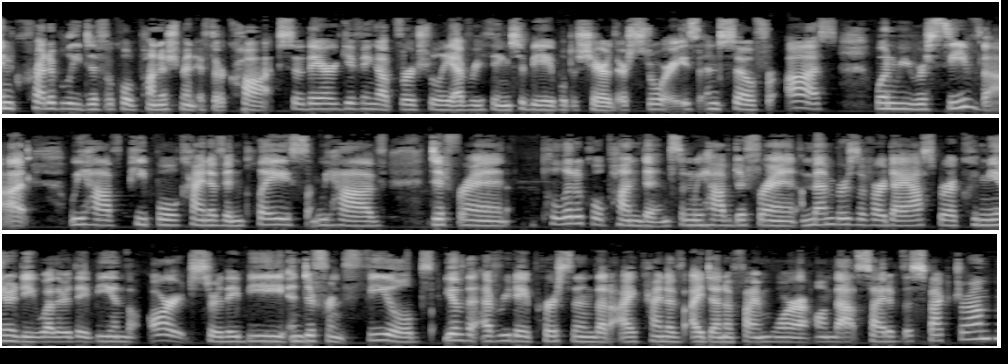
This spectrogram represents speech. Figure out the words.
incredibly difficult punishment if they're caught. So they are giving up virtually everything to be able to share their stories. And so for us, when we receive that, we have people kind of in place. We have different political pundits and we have different members of our diaspora community, whether they be in the arts or they be in different fields. You have the everyday person that I kind of identify more on that side of the spectrum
